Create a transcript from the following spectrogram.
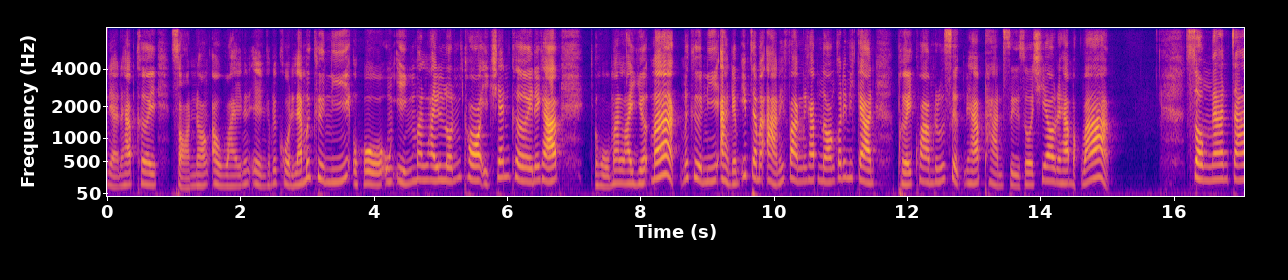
เนี่ยนะครับเคยสอนน้องเอาไว้นั่นเองครับทุกคนและเมื่อคืนนี้โอ้โห อุ๋งอิงมาลัยล้นคออีกเช่นเคยนะครับ โอ้โหมาลายเยอะมาก เมื่อคืนนี้อะเดี๋ยวอิฟจะมาอ่านให้ฟังนะครับ น้องก็ได้มีการเผยความรู้สึกนะครับผ่านสื่อโซเชียลนะครับบอกว่าส่งงานจ้า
